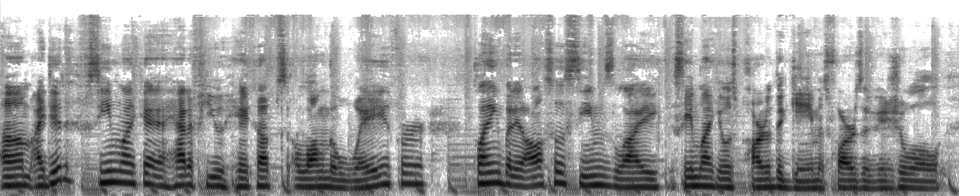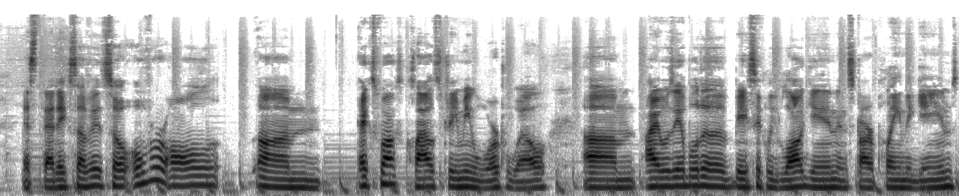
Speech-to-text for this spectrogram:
Um, I did seem like I had a few hiccups along the way for playing, but it also seems like seemed like it was part of the game as far as the visual aesthetics of it. So overall, um, Xbox Cloud streaming worked well. Um, I was able to basically log in and start playing the games.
